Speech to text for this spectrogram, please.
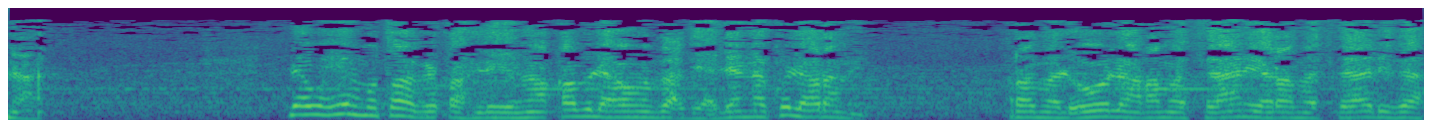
نعم. لا وهي المطابقة لما قبلها وما بعدها لأن كلها رمي. رمى الأولى رمى الثانية رمى الثالثة.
